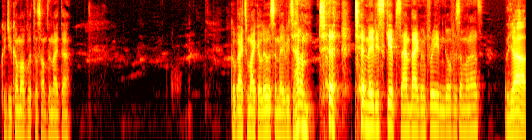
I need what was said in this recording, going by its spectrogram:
Could you come up with something like that? Go back to Michael Lewis and maybe tell him to to maybe skip Sam Bankman Fried and go for someone else. Yeah,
